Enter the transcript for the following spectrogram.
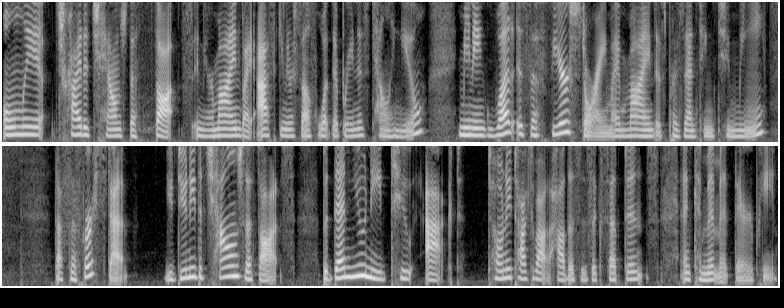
only try to challenge the thoughts in your mind by asking yourself what the brain is telling you, meaning, what is the fear story my mind is presenting to me? That's the first step. You do need to challenge the thoughts but then you need to act. Tony talked about how this is acceptance and commitment therapy.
